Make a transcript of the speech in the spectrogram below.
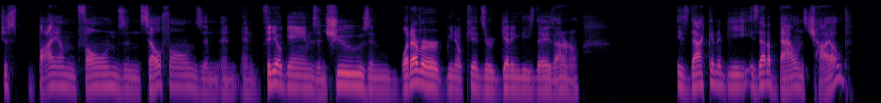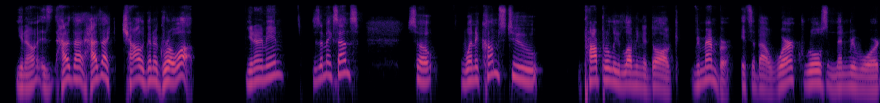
just buy them phones and cell phones and, and, and video games and shoes and whatever, you know, kids are getting these days, I don't know is that going to be is that a balanced child? You know is how does that how's that child going to grow up? You know what i mean? Does that make sense? So when it comes to properly loving a dog remember it's about work rules and then reward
